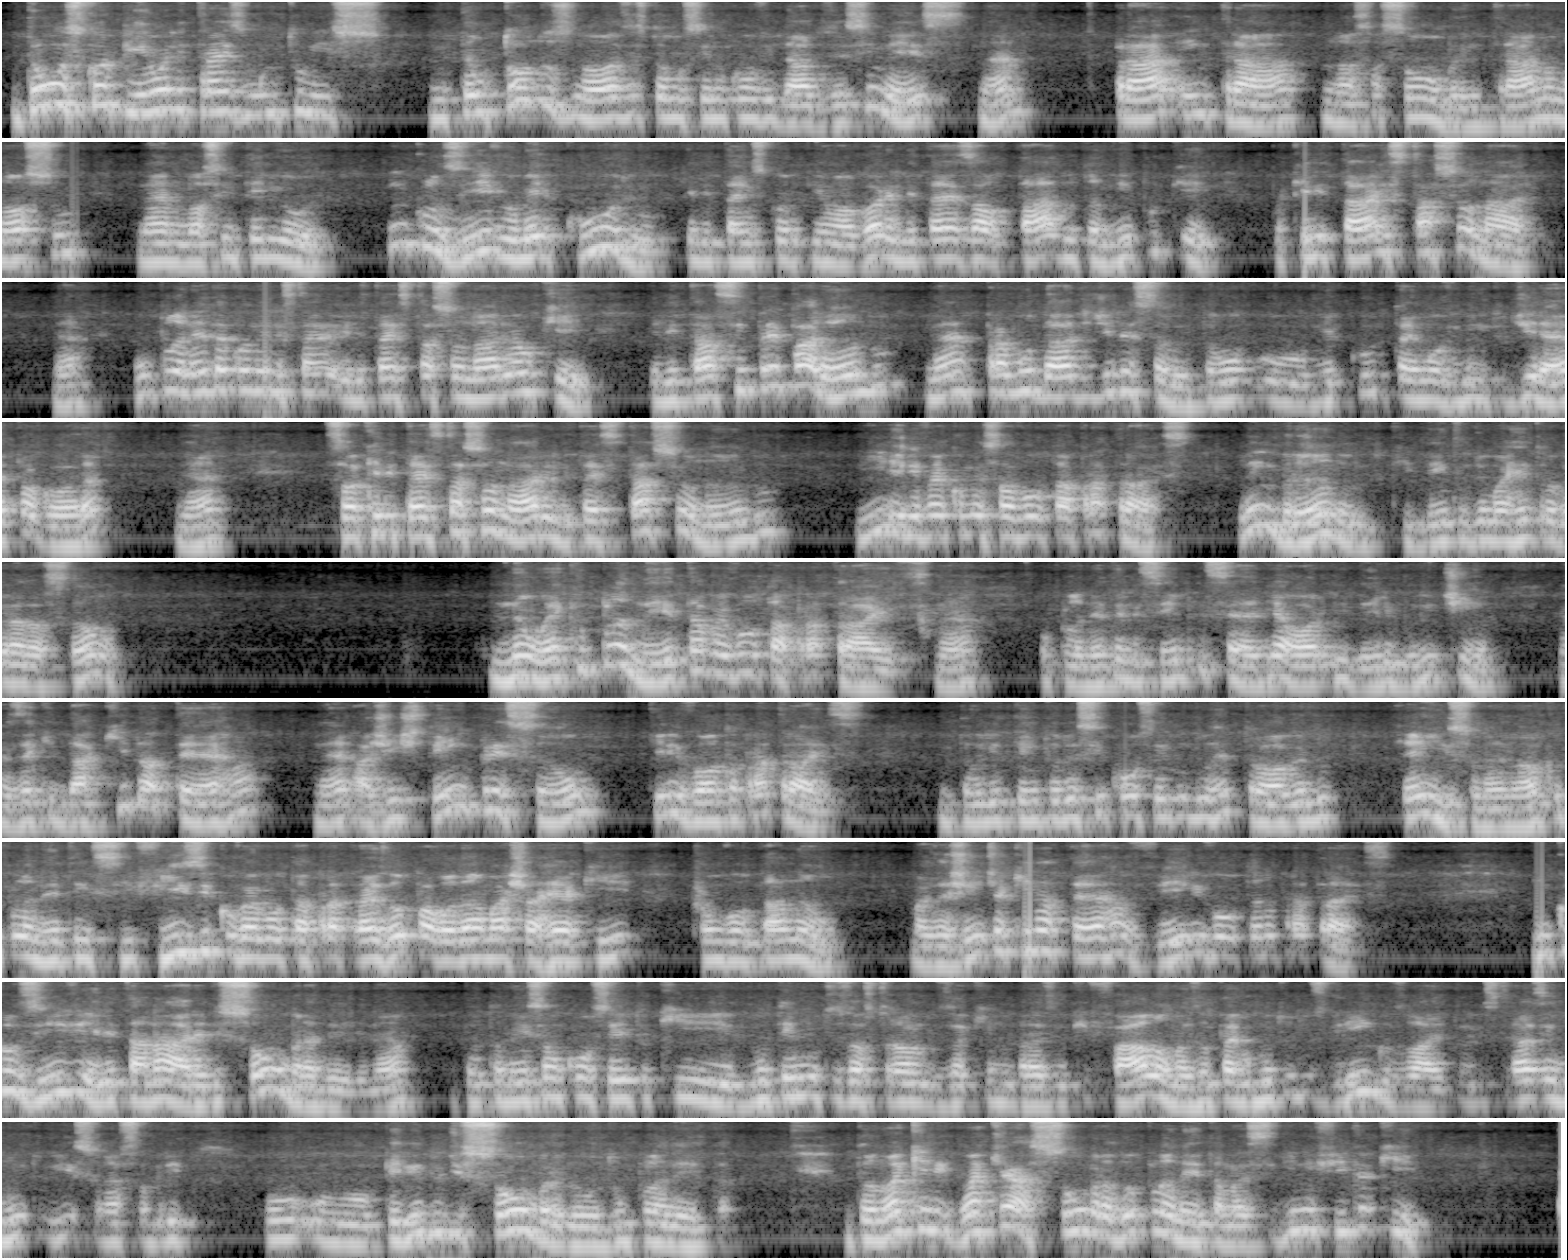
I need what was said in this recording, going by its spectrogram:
Então o escorpião ele traz muito isso. Então todos nós estamos sendo convidados esse mês, né, para entrar na nossa sombra, entrar no nosso, né, no nosso interior. Inclusive o Mercúrio, que ele está em escorpião agora, ele está exaltado também, por quê? Porque ele está estacionário. Né? Um planeta, quando ele está, ele está estacionário, é o quê? Ele está se preparando né, para mudar de direção. Então, o Mercúrio está em movimento direto agora, né? só que ele está estacionário, ele está estacionando e ele vai começar a voltar para trás. Lembrando que dentro de uma retrogradação, não é que o planeta vai voltar para trás, né? O planeta ele sempre segue a órbita dele bonitinho, mas é que daqui da Terra, né, a gente tem a impressão que ele volta para trás. Então ele tem todo esse conceito do retrógrado, que é isso, né? Não é que o planeta em si físico vai voltar para trás, opa, vou dar uma marcha ré aqui, vamos voltar, não. Mas a gente aqui na Terra vê ele voltando para trás. Inclusive, ele está na área de sombra dele, né? Então também isso é um conceito que não tem muitos astrólogos aqui no Brasil que falam, mas eu pego muito dos gringos lá, então eles trazem muito isso, né, sobre o, o período de sombra do, do planeta. Então não é, que ele, não é que é a sombra do planeta, mas significa que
